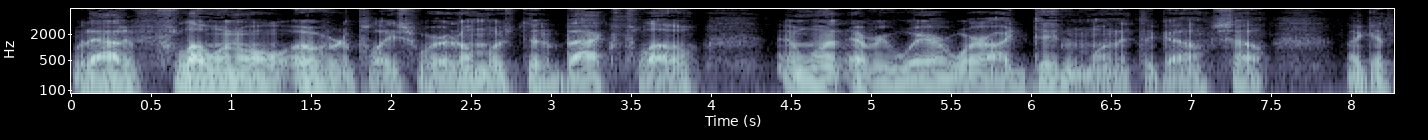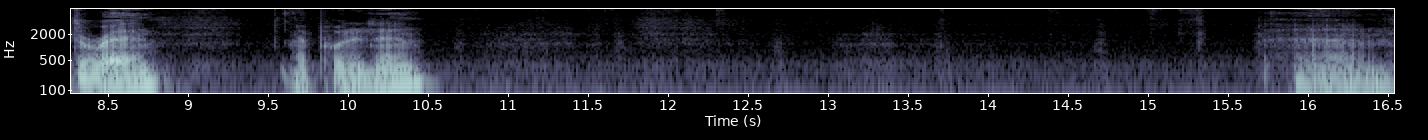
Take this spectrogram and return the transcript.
without it flowing all over the place where it almost did a backflow and went everywhere where I didn't want it to go. So I get the red, I put it in. And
